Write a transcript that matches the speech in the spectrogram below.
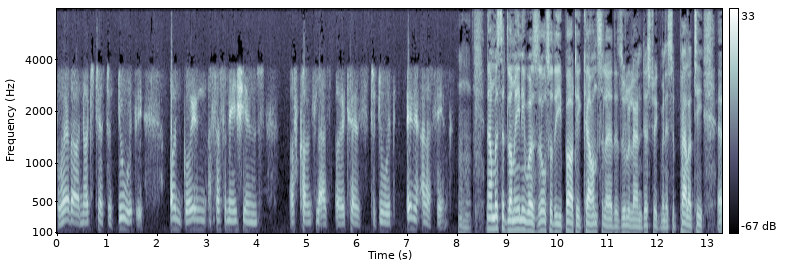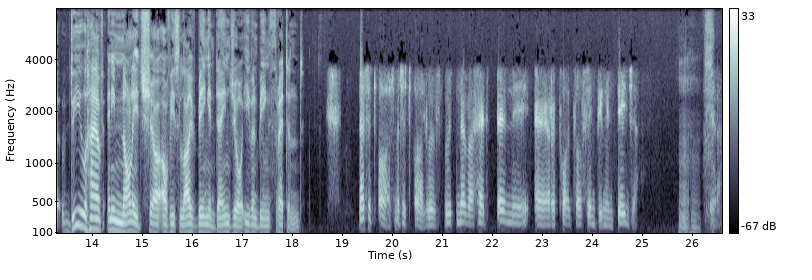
to whether or not it has to do with the ongoing assassinations of councillors or it has to do with any other thing. Mm-hmm. Now, Mr. Dlamini was also the party councillor at the Zululand District Municipality. Uh, do you have any knowledge uh, of his life being in danger or even being threatened? Not at all, not at all. We've, we've never had any uh, reports of him being in danger. Mm-hmm. Yeah.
